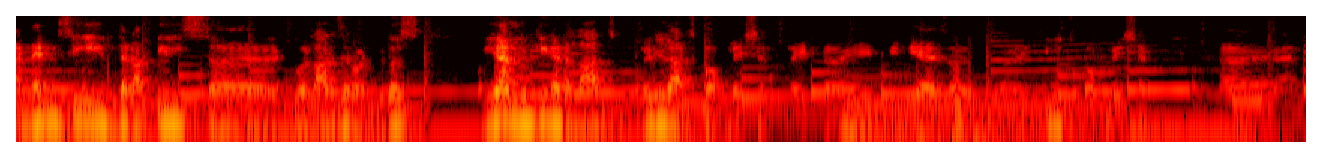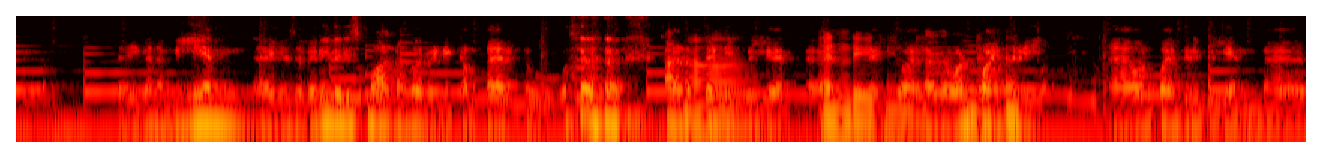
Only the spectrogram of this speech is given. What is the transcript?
and then see if that appeals to a larger one because we are looking at a large very large population right? India is a, a huge population and even a million uh, is a very very small number when you compare to 130 uh, billion uh, indeed, like, indeed. 1.3 uh, 1.3 billion uh,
